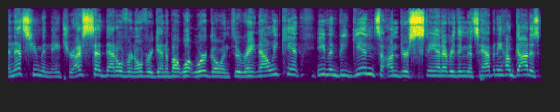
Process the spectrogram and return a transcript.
And that's human nature. I've said that over and over again about what we're going through right now. We can't even begin to understand everything that's happening, how God is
